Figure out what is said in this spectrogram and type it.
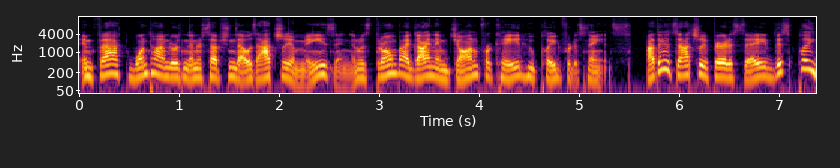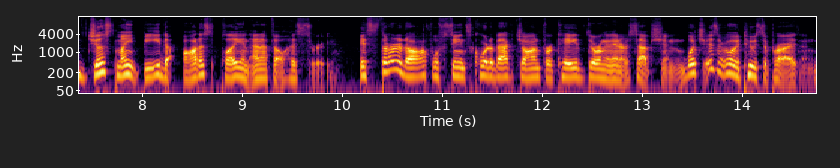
In fact, one time there was an interception that was actually amazing and was thrown by a guy named John Fourcade who played for the Saints. I think it's actually fair to say this play just might be the oddest play in NFL history. It started off with Saints quarterback John Fourcade throwing an interception, which isn't really too surprising.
